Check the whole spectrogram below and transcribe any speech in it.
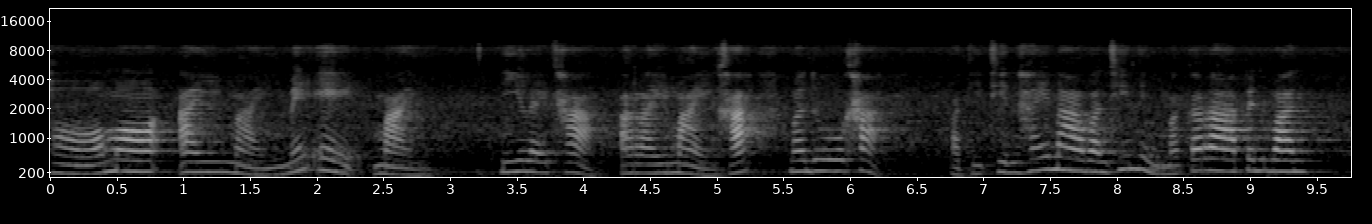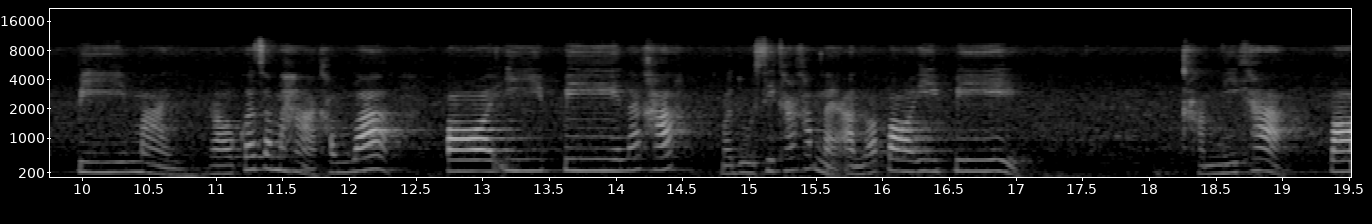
หอมอไอใหม่ไม่เอกใหม่ นี่เลยค่ะ อะไรใหม่คะ มาดูค่ะ ปฏิทินให้มาวันที่ 1 มกราเป็นวันปีใหม่ เราก็จะมาหาคำว่าปออีปีนะคะ มาดูซิคะคำไหนอ่านว่าปออีปีคำนี้ค่ะปอ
